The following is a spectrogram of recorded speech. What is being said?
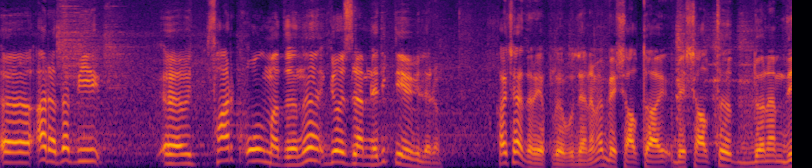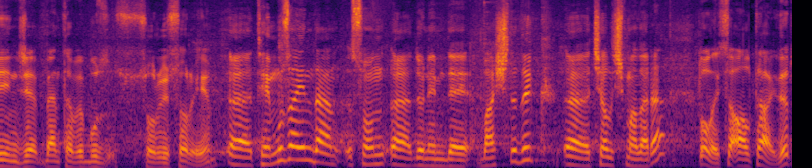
e, arada bir e, fark olmadığını gözlemledik diyebilirim. Kaç aydır yapılıyor bu deneme? 5-6 ay 5-6 dönem deyince ben tabii bu soruyu sorayım. Temmuz ayından son e, dönemde başladık e, çalışmalara. Dolayısıyla 6 aydır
